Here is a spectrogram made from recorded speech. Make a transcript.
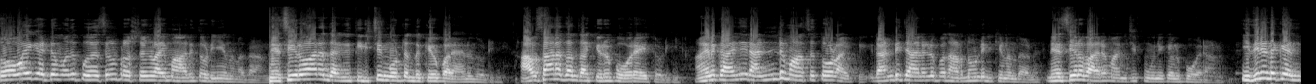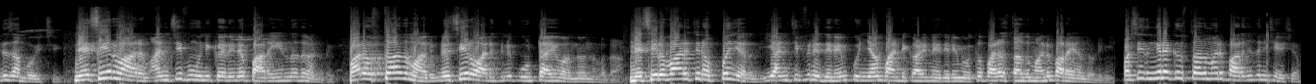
സ്വാഭാവികമായിട്ടും അത് പേഴ്സണൽ പ്രശ്നങ്ങളായി മാറി തുടങ്ങി എന്നുള്ളതാണ്. നസീർ വാർ എന്താക്കി തിരിച്ചിങ്ങോട്ട് എന്തൊക്കെയോ പറയാനും തുടങ്ങി. അവസാനം അത് എന്താക്കി ഒരു പോരായി തുടങ്ങി. അങ്ങനെ കഴിഞ്ഞ രണ്ട് മാസത്തോളായിട്ട് രണ്ട് ചാനൽ ഇപ്പൊ നടന്നുകൊണ്ടിരിക്കുന്നതാണ് നസീർ വാരം അൻസിഫ് മൂനിക്കൽ പോരാണ്. ഇതിനിടയ്ക്ക് എന്ത് സംഭവിച്ചു? നസീർ വാരം അൻസിഫ് മൂനിക്കലിനെ പറയുന്നത് കണ്ട് പല ഉസ്താദുമാരും നസീർ വാരത്തിന് കൂട്ടായി വന്നു എന്നുള്ളതാണ്. നസീർ വാരത്തിനൊപ്പം ചേർന്ന് ഈ അൻസിഫിനെതിരെയും കുഞ്ഞാൻ പാണ്ടിക്കാടിനെതിരെയും ഒക്കെ പല ഉസ്താദുമാരും പറയാൻ തുടങ്ങി. പക്ഷെ ഇങ്ങനെയൊക്കെ ഉസ്താദുമാർ പറഞ്ഞതിന് ശേഷം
